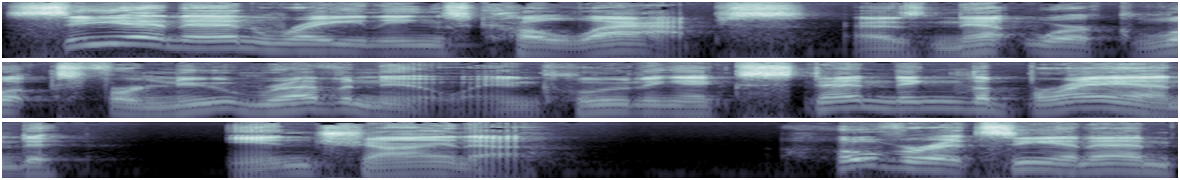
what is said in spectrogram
CNN ratings collapse as network looks for new revenue, including extending the brand in China. Over at CNN,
